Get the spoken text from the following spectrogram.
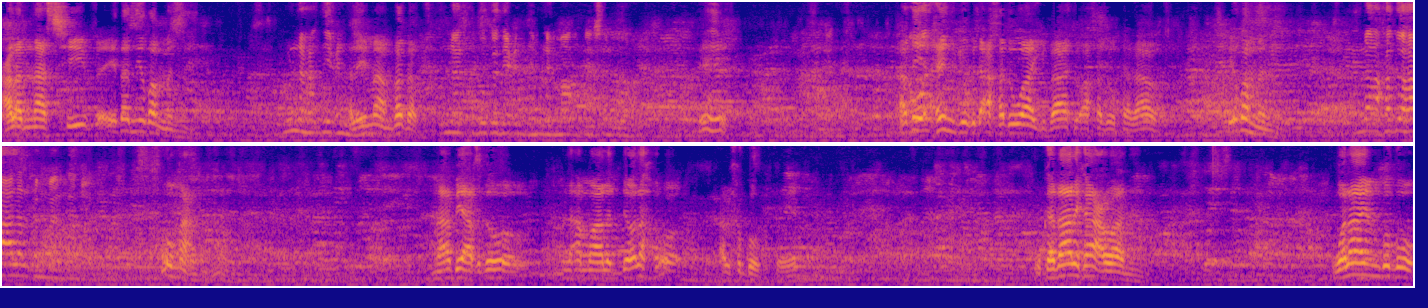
على الناس شيء فإذا يضمنهم قلنا هذه عندهم. الإمام فقط. قلنا الحقوق هذه عندهم له ما يسلوها إيه. هذه الحين قد أخذوا واجبات وأخذوا كذا يضمن لا أخذوها على العمال هو معنا ما بيأخذوا من أموال الدولة الحقوق. وكذلك أعوانهم ولا ينقضوا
